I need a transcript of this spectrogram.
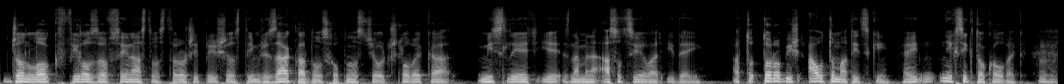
John Locke, filozof v 17. storočí, prišiel s tým, že základnou schopnosťou človeka myslieť je, znamená asociovať idei. A to, to robíš automaticky, hej, nech si ktokoľvek. Mm-hmm.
